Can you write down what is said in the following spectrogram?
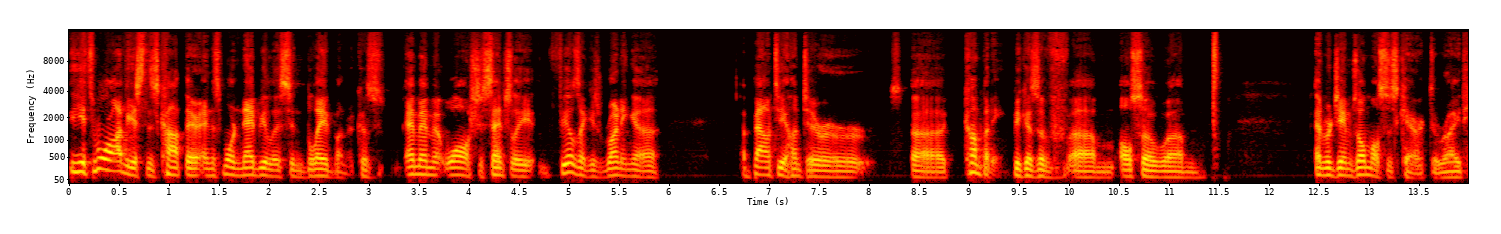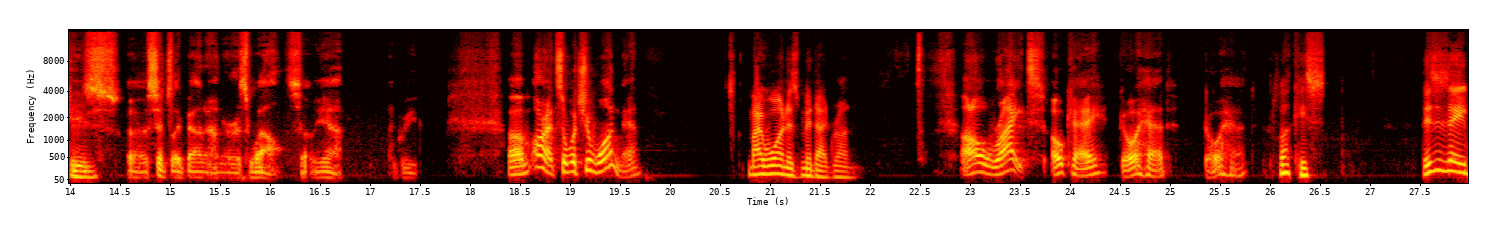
it's more obvious this cop there, and it's more nebulous in Blade Runner because M. Emmet Walsh essentially feels like he's running a a bounty hunter uh, company because of um, also um, Edward James Olmos's character, right? Mhm. He's uh, essentially a bounty hunter as well. So yeah, agreed. Um, all right, so what's your one, man? My one is Midnight Run. Oh, right. Okay, go ahead. Go ahead. Look, he's. This is a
